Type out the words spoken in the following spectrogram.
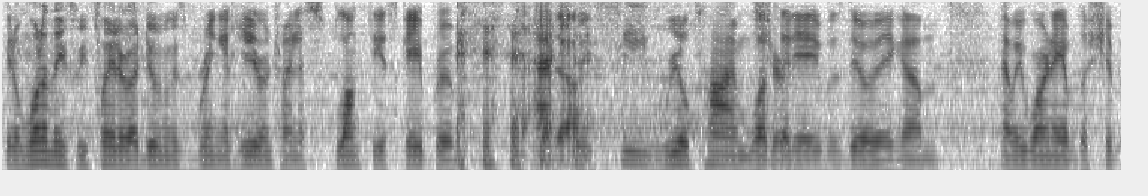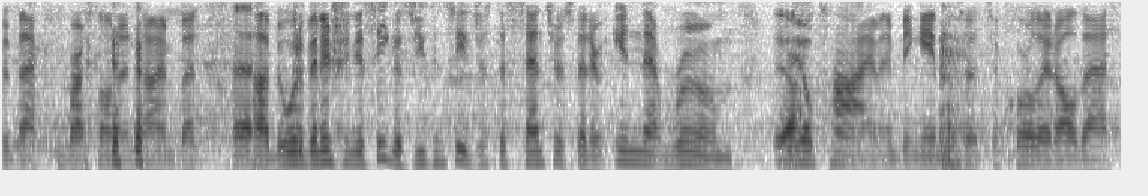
you know one of the things we played about doing was bring it here and trying to splunk the escape room to actually see real time what Sure. the data was doing. Um, and we weren't able to ship it back from Barcelona in time, but um, it would have been interesting to see because you can see just the sensors that are in that room Yeah. real time and being able to, to correlate all that.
